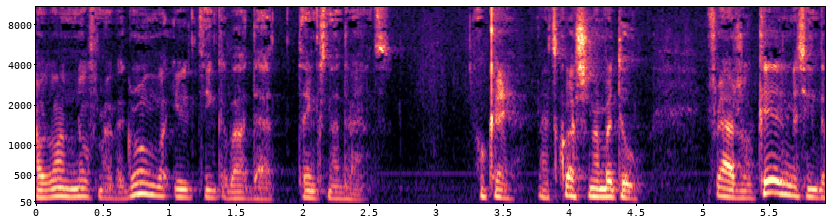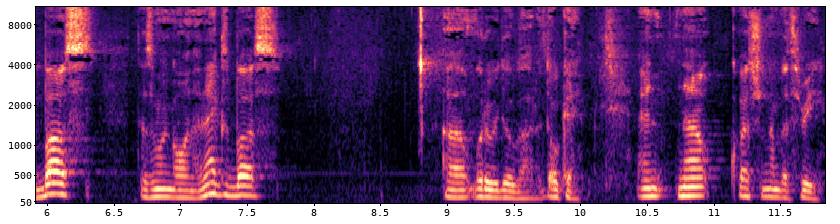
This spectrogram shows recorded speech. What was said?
I want to know from Rabbi Groom what you think about that. Thanks in advance. Okay, that's question number two. Fragile kid missing the bus, doesn't want to go on the next bus. Uh, what do we do about it? Okay, and now question number three.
